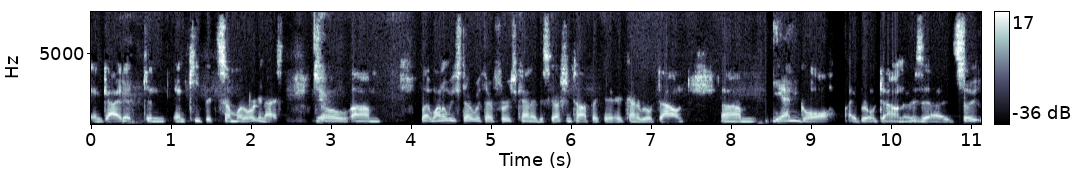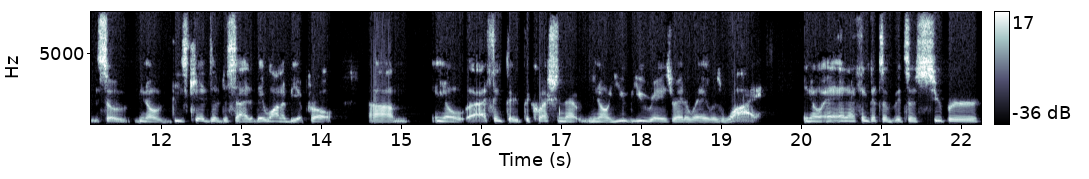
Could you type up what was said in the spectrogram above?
and guide it and, and keep it somewhat organized. So um, but why don't we start with our first kind of discussion topic? I, kind of wrote down um, the end goal. I wrote down it was uh, so so you know these kids have decided they want to be a pro. Um, you know, I think the the question that you know you you raised right away was why you know and, and, i think that's a it's a super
